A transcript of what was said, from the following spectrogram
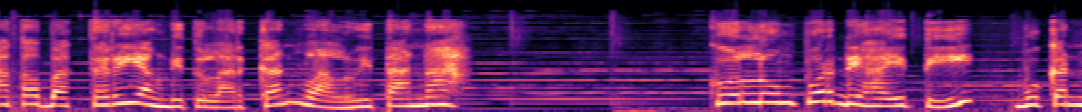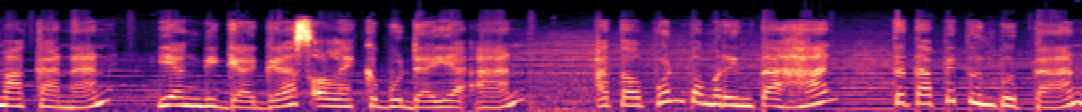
atau bakteri yang ditularkan melalui tanah. Kue lumpur di Haiti bukan makanan yang digagas oleh kebudayaan ataupun pemerintahan, tetapi tuntutan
